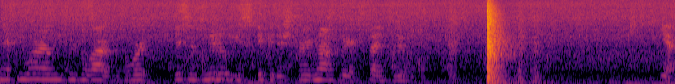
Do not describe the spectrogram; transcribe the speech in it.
And if you want to use a lot of resort, this is literally a stick of the string, not very expensive. Yeah.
